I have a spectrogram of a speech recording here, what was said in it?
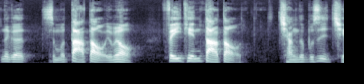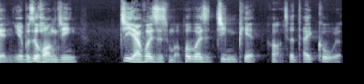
那个。什么大道有没有飞天大道？抢的不是钱，也不是黄金，既然会是什么？会不会是晶片？哦，这太酷了。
